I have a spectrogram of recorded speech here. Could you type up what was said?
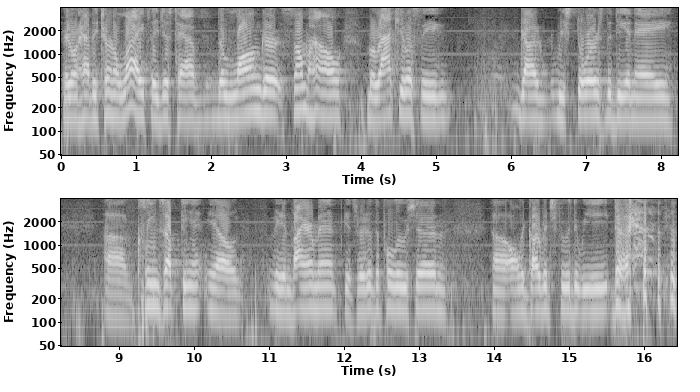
they don't have eternal life, they just have the longer, somehow miraculously, God restores the DNA, uh, cleans up the, you know, the environment, gets rid of the pollution, uh, all the garbage food that we eat.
